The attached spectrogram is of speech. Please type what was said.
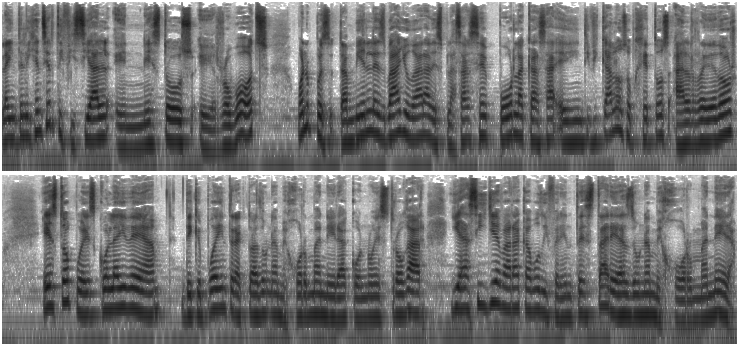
La inteligencia artificial en estos eh, robots, bueno, pues también les va a ayudar a desplazarse por la casa e identificar los objetos alrededor. Esto pues con la idea de que pueda interactuar de una mejor manera con nuestro hogar y así llevar a cabo diferentes tareas de una mejor manera.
